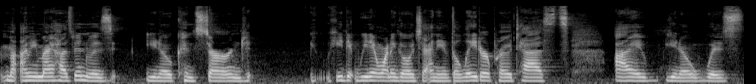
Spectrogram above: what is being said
I mean, my husband was, you know, concerned. He did, we didn't want to go to any of the later protests. I, you know, was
